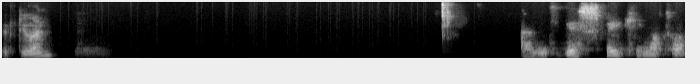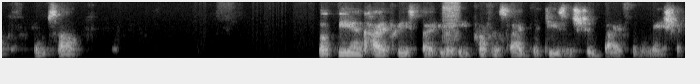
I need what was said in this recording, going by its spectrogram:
Fifty-one. And this spake he not of himself, but being high priest that year, he prophesied that Jesus should die for the nation,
